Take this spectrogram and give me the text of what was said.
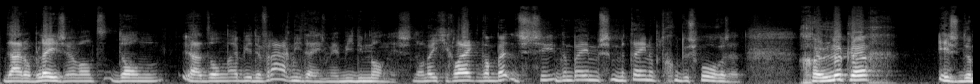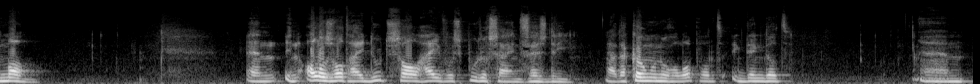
daarop lezen. Want dan, ja, dan heb je de vraag niet eens meer wie die man is. Dan weet je gelijk, dan ben, dan ben je meteen op het goede spoor gezet. Gelukkig is de man. En in alles wat hij doet zal hij voorspoedig zijn, vers 3. Nou, daar komen we nogal op, want ik denk dat... Um,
